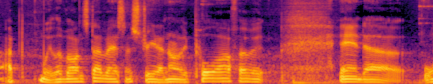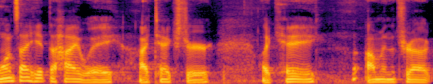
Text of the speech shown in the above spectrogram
I, we live on Stuyvesant Street. I normally pull off of it, and uh, once I hit the highway, I text her like, "Hey, I'm in the truck,"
